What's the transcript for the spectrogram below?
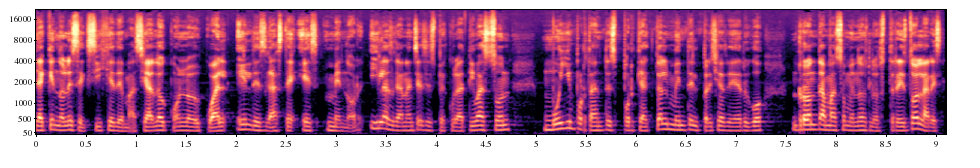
ya que no les exige demasiado, con lo cual el desgaste es menor. Y las ganancias especulativas son muy importantes porque actualmente el precio de Ergo ronda más o menos los 3 dólares.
